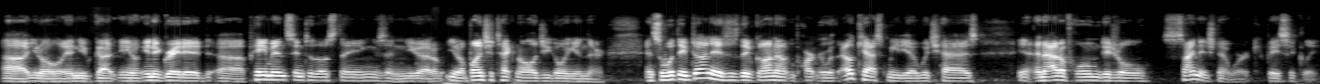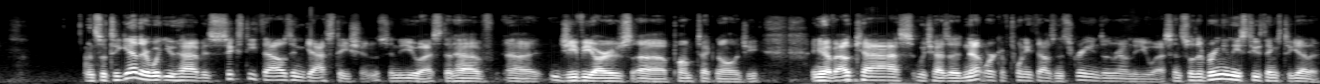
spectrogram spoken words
Uh, you know, and you've got you know integrated uh, payments into those things, and you got a, you know a bunch of technology going in there. And so what they've done is, is they've gone out and partnered with Outcast Media, which has an out-of-home digital signage network, basically. And so together, what you have is 60,000 gas stations in the U.S. that have uh, GVR's uh, pump technology, and you have Outcast, which has a network of 20,000 screens around the U.S. And so they're bringing these two things together.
